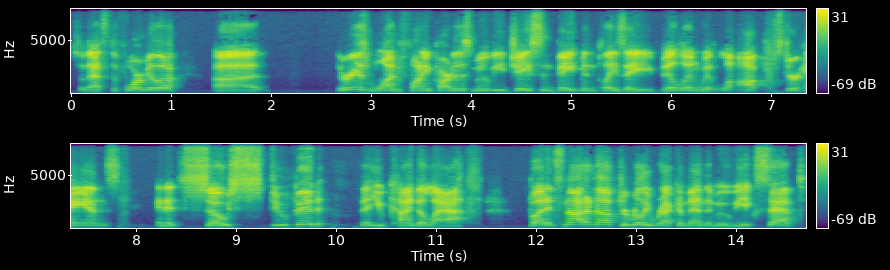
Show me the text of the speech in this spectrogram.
So that's the formula. Uh, there is one funny part of this movie. Jason Bateman plays a villain with lobster hands, and it's so stupid that you kind of laugh. But it's not enough to really recommend the movie, except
